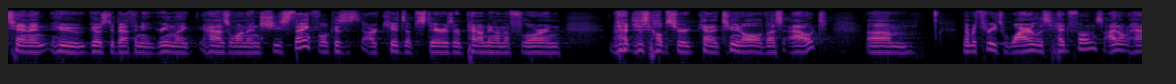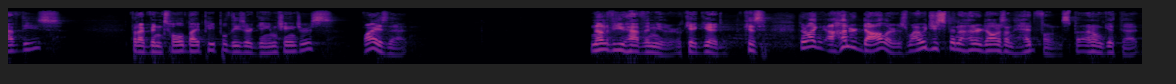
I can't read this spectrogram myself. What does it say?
tenant who goes to Bethany at Green Lake has one, and she's thankful because our kids upstairs are pounding on the floor, and that just helps her kind of tune all of us out. Um, number three, it's wireless headphones. I don't have these, but I've been told by people these are game changers. Why is that? None of you have them either. Okay, good. Because they're like $100. Why would you spend $100 on headphones? But I don't get that.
